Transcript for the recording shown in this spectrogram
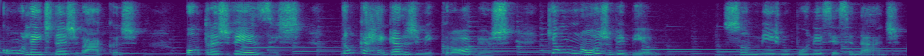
como o leite das vacas, outras vezes tão carregados de micróbios que é um nojo bebê-lo, só mesmo por necessidade.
